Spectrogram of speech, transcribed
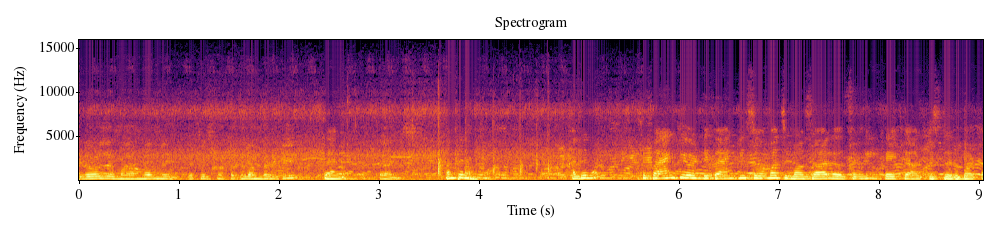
ఈరోజు మా అందరిని వచ్చేసిన పెద్దలందరికీ థ్యాంక్స్ థ్యాంక్స్ అంతేనా? అంతేనా? సో థ్యాంక్ యూ అండి. థ్యాంక్ యూ సో మచ్ మా సార్ సింగిల్ టేక్ ఆర్టిస్ట్ అనమాట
